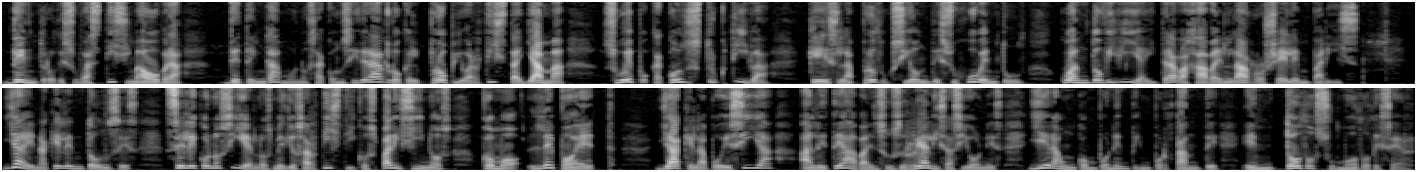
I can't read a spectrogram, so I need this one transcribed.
Dentro de su vastísima obra, detengámonos a considerar lo que el propio artista llama su época constructiva, que es la producción de su juventud cuando vivía y trabajaba en La Rochelle en París. Ya en aquel entonces se le conocía en los medios artísticos parisinos como Le Poète, ya que la poesía aleteaba en sus realizaciones y era un componente importante en todo su modo de ser.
